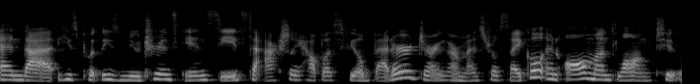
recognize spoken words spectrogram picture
and that he's put these nutrients in seeds to actually help us feel better during our menstrual cycle and all month long too.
